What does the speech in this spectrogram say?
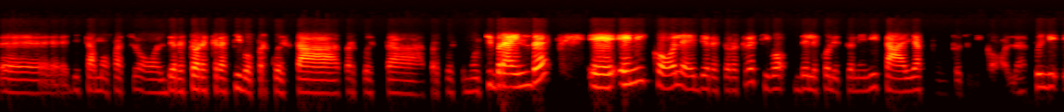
eh, diciamo faccio il direttore creativo per, questa, per, questa, per questo multibrand e, e Nicole è direttore creativo delle collezioni in Italia appunto di Nicole. Quindi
